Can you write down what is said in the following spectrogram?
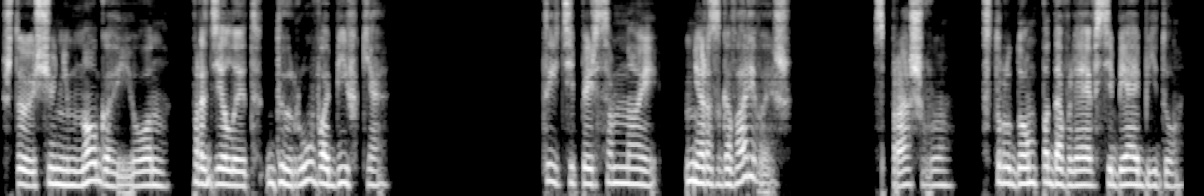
что еще немного, и он проделает дыру в обивке. «Ты теперь со мной не разговариваешь?» Спрашиваю, с трудом подавляя в себе обиду.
